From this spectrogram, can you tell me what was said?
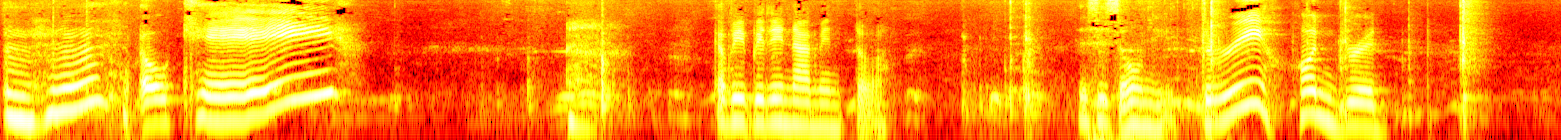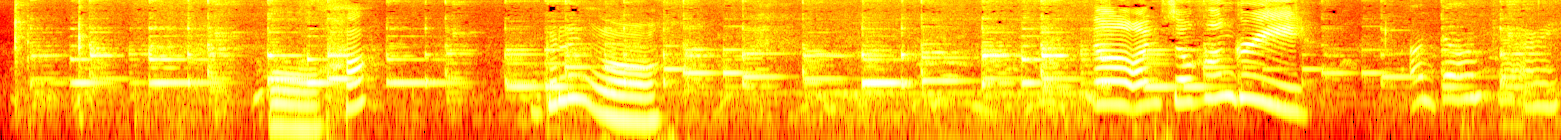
Mm-hmm. Okay. Kabibili namin to. This is only 300. Oh, ha? Hungry. Oh, don't worry.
